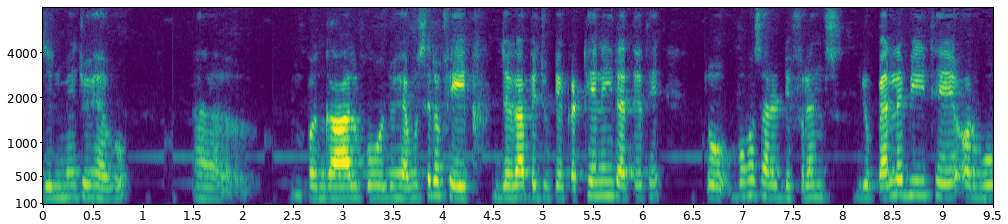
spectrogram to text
جن میں جو ہے وہ بنگال کو جو ہے وہ صرف ایک جگہ پہ چونکہ اکٹھے نہیں رہتے تھے، تو بہت سارے ڈفرینس جو پہلے بھی تھے اور وہ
